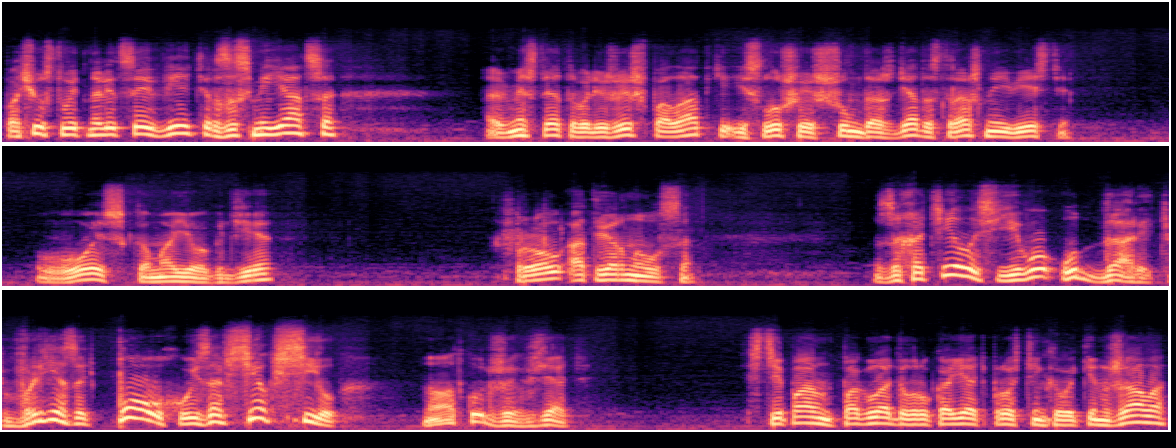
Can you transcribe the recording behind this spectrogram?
почувствовать на лице ветер, засмеяться, а вместо этого лежишь в палатке и слушаешь шум дождя да страшные вести. «Войско мое где?» Фрол отвернулся. Захотелось его ударить, врезать по уху изо всех сил. Но откуда же их взять? Степан погладил рукоять простенького кинжала,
